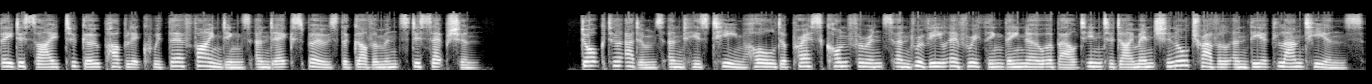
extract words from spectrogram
they decide to go public with their findings and expose the government's deception. Dr. Adams and his team hold a press conference and reveal everything they know about interdimensional travel and the Atlanteans.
